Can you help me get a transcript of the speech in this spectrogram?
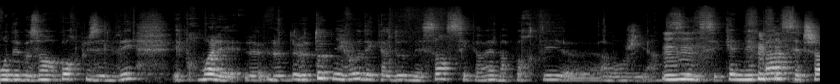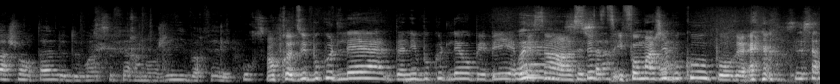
ont des besoins encore plus élevés. Et pour moi, les- le, le- le top niveau des cadeaux de naissance, c'est quand même apporter euh, à manger. hein. Mhm. C'est- C'est qu'elle n'ait pas cette charge mentale de devoir se faire à manger, devoir faire les courses. On produit beaucoup de lait, donner beaucoup de lait au bébé. Après Ouais, ça, ensuite, ça. il faut manger Ouais. beaucoup pour. euh, C'est ça.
